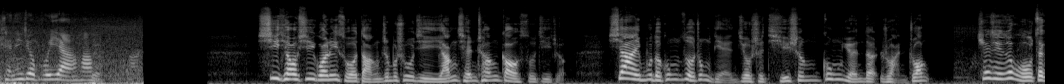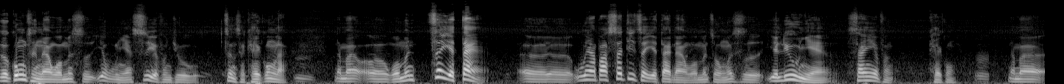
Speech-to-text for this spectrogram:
肯定就不一样哈。西条西管理所党支部书记杨前昌告诉记者，下一步的工作重点就是提升公园的软装。清水入湖这个工程呢，我们是一五年四月份就正式开工了。嗯。那么呃，我们这一带呃乌鸦坝湿地这一带呢，我们总共是一六年三月份。开工，嗯，那么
